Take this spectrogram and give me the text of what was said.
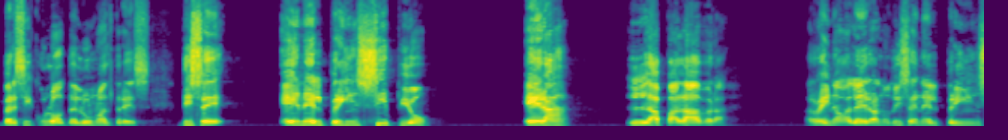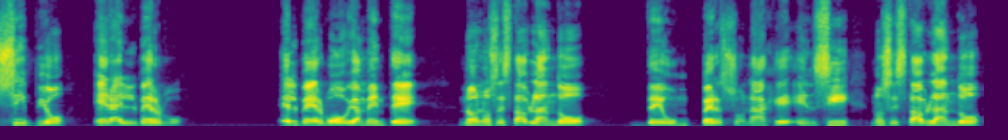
versículos del 1 al 3. Dice, en el principio era la palabra. Reina Valera nos dice, en el principio era el verbo. El verbo obviamente no nos está hablando de un personaje en sí, nos está hablando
